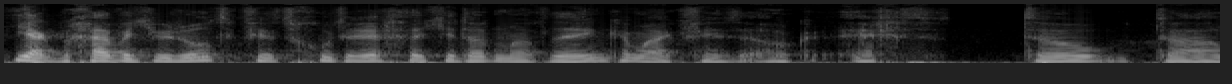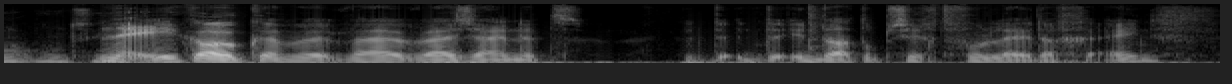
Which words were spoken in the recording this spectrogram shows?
Ja, ik begrijp wat je bedoelt. Ik vind het goed recht dat je dat mag denken, maar ik vind het ook echt totale onzin. Nee, ik ook. En wij, wij zijn het in dat opzicht volledig eens.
